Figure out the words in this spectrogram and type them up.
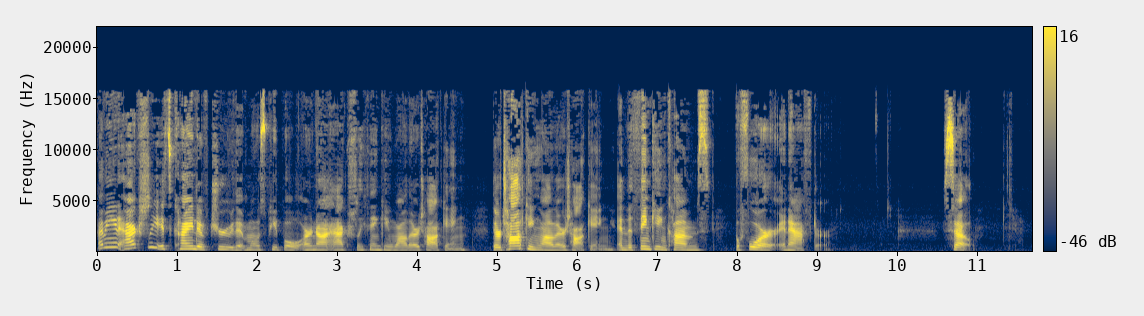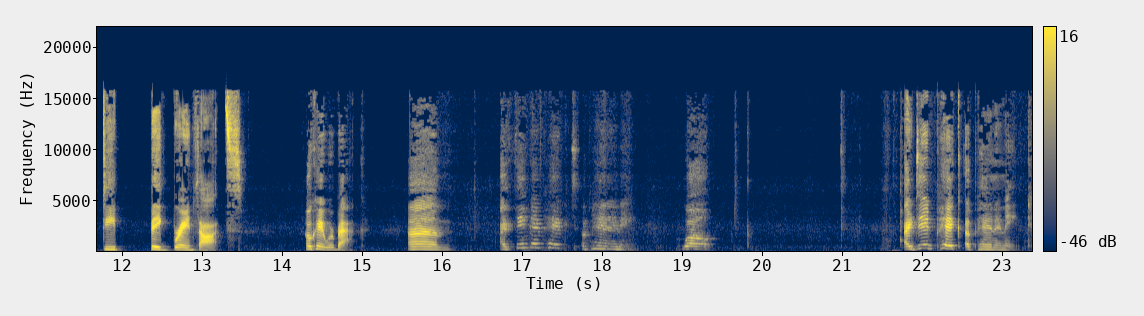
I mean, actually, it's kind of true that most people are not actually thinking while they're talking. They're talking while they're talking, and the thinking comes before and after. So, deep, big brain thoughts. Okay, we're back. Um, I think I picked a pen and ink. Well, I did pick a pen and ink.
